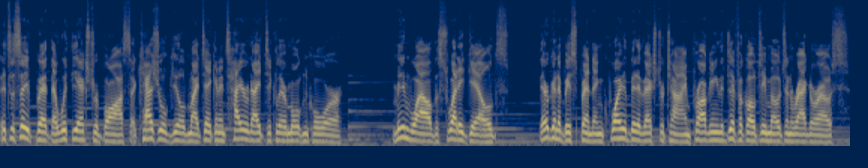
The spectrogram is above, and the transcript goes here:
It's a safe bet that with the extra boss, a casual guild might take an entire night to clear Molten Core. Meanwhile, the sweaty guilds, they're going to be spending quite a bit of extra time progging the difficulty modes in Ragnaros.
